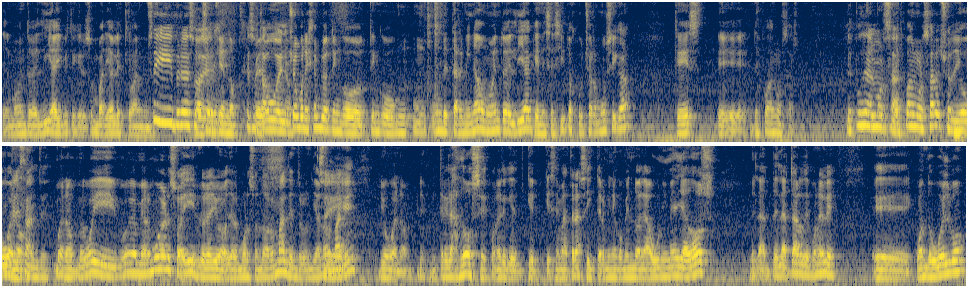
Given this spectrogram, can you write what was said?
el, el momento del día, y viste que son variables que van, Sí, pero eso, van es- surgiendo. eso Pero está bueno. Yo, por ejemplo, tengo tengo un, un- un determinado momento del día que necesito escuchar música, que es eh, después de almorzar. Después de almorzar. Después de almorzar yo digo, bueno, Interesante. bueno, me voy, me voy a mi almuerzo ahí, el horario de almuerzo normal, dentro de un día Sí. normal. Digo, bueno, entre las 12, ponerle que, que, que se me atrase y termine comiendo a la una y media, dos de la, de la tarde, ponele. Eh, cuando vuelvo,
